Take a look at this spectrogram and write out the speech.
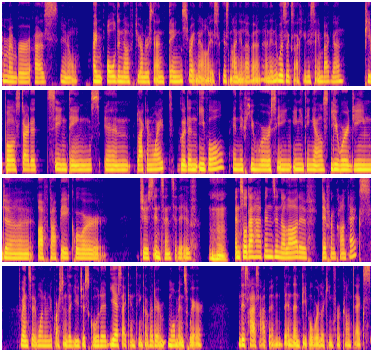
remember as, you know, I'm old enough to understand things right now is, is 9 11. And it was exactly the same back then. People started seeing things in black and white, good and evil. And if you were seeing anything else, you were deemed uh, off topic or just insensitive. Mm-hmm. And so that happens in a lot of different contexts to answer one of the questions that you just quoted, yes, I can think of other moments where this has happened and then people were looking for context.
